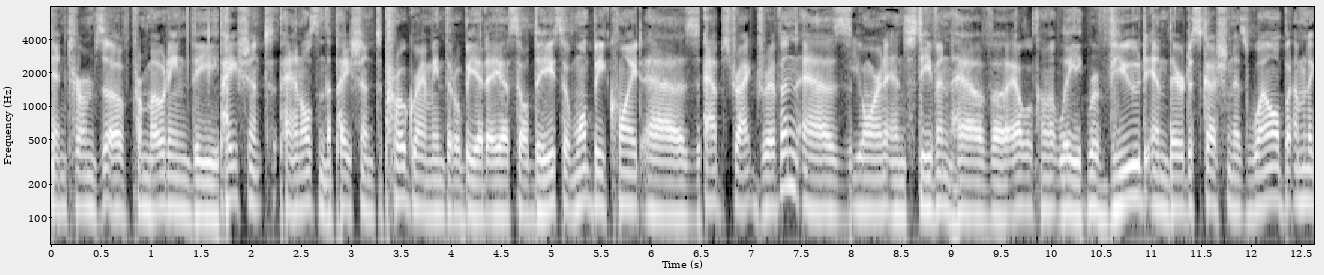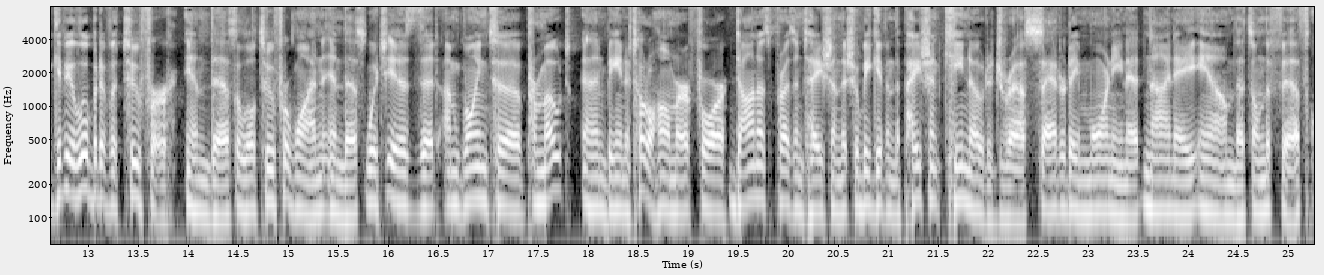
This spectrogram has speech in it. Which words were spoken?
in terms of promoting the patient panels and the patient programming that'll be at ASLD. So it won't be quite as abstract driven as Jorn and Stephen have uh, eloquently reviewed in their discussion as well. But I'm going to give you a little bit of a twofer in this, a little two for one in this, which is that I'm going to promote and being a total homer for Donna's presentation that she'll be giving the patient keynote address Saturday morning at 9 a.m. That's on the 5th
